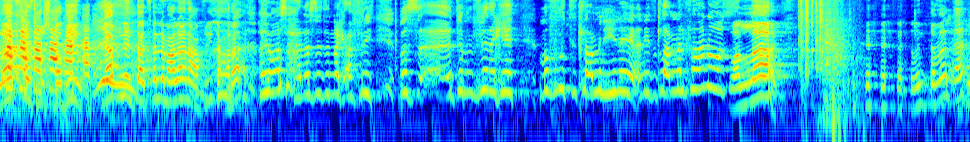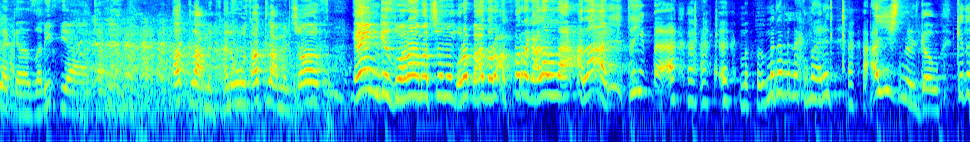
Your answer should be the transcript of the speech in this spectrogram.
لخص مش فضيل. يا ابني انت هتسلم عليا أنا عفريت احرقك أيوه صح أنا نسيت إنك عفريت. بس آه، أنت من فين جيت؟ المفروض تطلع من هنا يعني تطلع من الفانوس. والله. وانت مال اهلك يا ظريف يا خفيف. اطلع من فانوس اطلع من شاص. انجز ورايا ماتش امم اوروبا عايز أروح اتفرج على الله يحرقك طيب آه، آه، آه، ما دام انك آه، عيشنا الجو. كده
